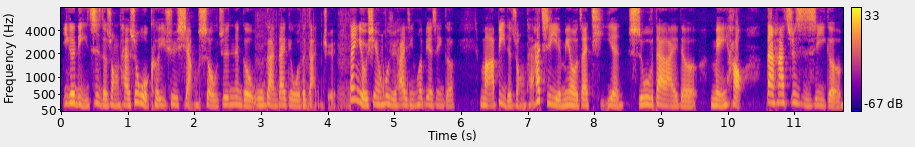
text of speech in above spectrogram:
一个理智的状态，所以我可以去享受，就是那个五感带给我的感觉。但有些人或许他已经会变成一个麻痹的状态，他其实也没有在体验食物带来的美好，但他就只是一个。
